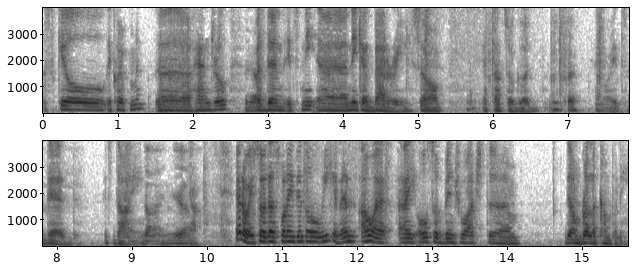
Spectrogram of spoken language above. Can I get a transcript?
skill equipment uh, hand drill, Yeah. but then it's ni- uh, nickel battery, so it's not so good. okay. Anyway, it's dead. It's dying. Dying. Yeah. Yeah. Anyway, so that's what I did all weekend, and oh, I, I also binge watched um, the Umbrella Company.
